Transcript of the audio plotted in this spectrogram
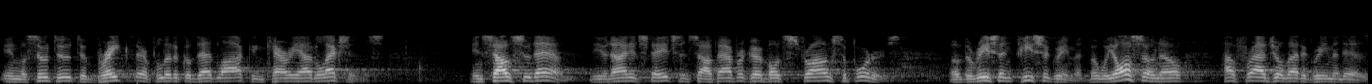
in Lesotho to break their political deadlock and carry out elections. In South Sudan, the United States and South Africa are both strong supporters of the recent peace agreement, but we also know how fragile that agreement is.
